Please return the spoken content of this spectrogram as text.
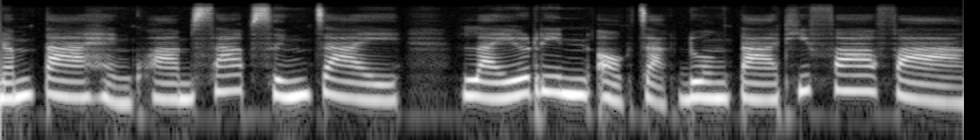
น้ำตาแห่งความซาบซึ้งใจ ไหลรินออกจากดวงตาที่ฝ้าฟาง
